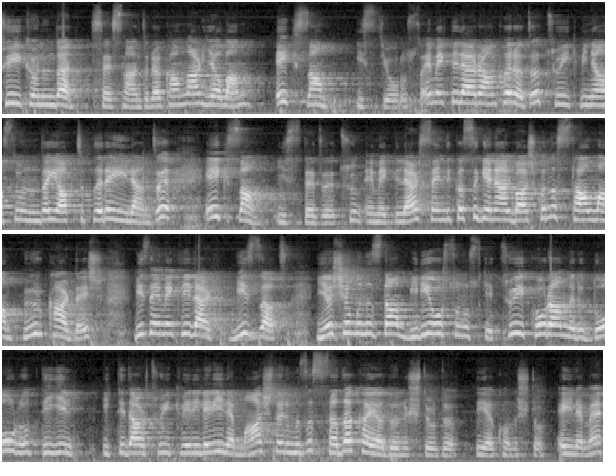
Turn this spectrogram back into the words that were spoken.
TÜİK önünden seslendi. Rakamlar yalan, ek zam istiyoruz. Emekliler Ankara'da TÜİK binası önünde yaptıkları eylemde ek zam istedi. Tüm Emekliler Sendikası Genel Başkanı Salman Hür kardeş, biz emekliler bizzat yaşamınızdan biliyorsunuz ki TÜİK oranları doğru değil. İktidar TÜİK verileriyle maaşlarımızı sadakaya dönüştürdü diye konuştu. Eyleme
